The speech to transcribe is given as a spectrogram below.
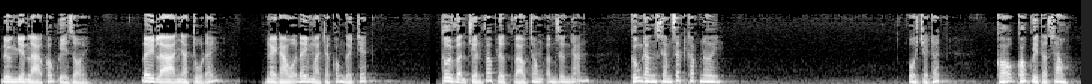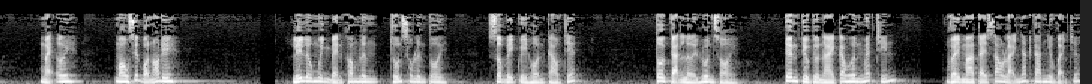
Đương nhiên là có quỷ rồi. Đây là nhà tù đấy. Ngày nào ở đây mà chẳng có người chết. Tôi vận chuyển pháp lực vào trong âm dương nhãn, cũng đang xem xét khắp nơi. Ôi trời đất, có có quỷ thật sao? Mẹ ơi, mau giết bọn nó đi. Lý Long Minh bèn khom lưng trốn sau lưng tôi, sợ bị quỷ hồn cào chết. Tôi cạn lời luôn rồi. Tên tiểu tử này cao hơn mét 9, vậy mà tại sao lại nhát gan như vậy chứ?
